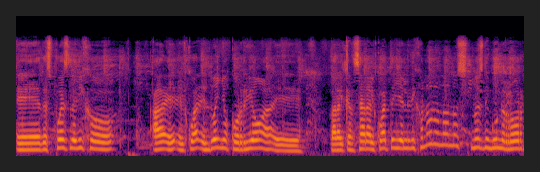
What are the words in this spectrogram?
Eh, después le dijo, ah, el, el, dueño corrió eh, para alcanzar al cuate y él le dijo, no, no, no, no es, no es ningún error.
